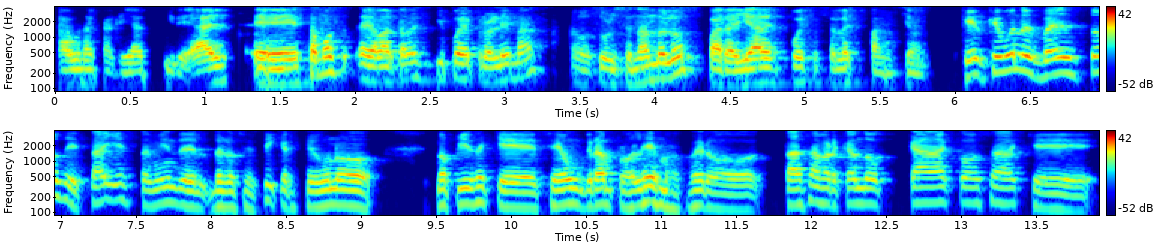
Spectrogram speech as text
a una calidad ideal. Eh, estamos abarcando ese tipo de problemas o solucionándolos para ya después hacer la expansión. Qué, qué bueno ver estos detalles también de, de los stickers, que uno no piensa que sea un gran problema, pero estás abarcando cada cosa que,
